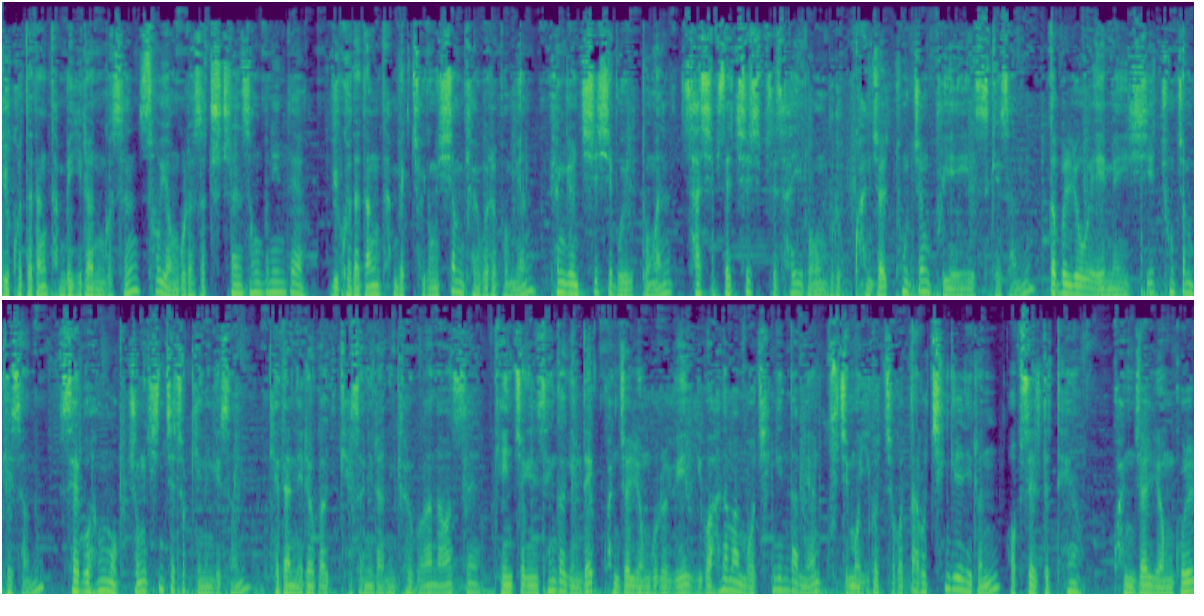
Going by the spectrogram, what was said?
뮤코다당 단백이라는 것은 소연골에서 추출한 성분인데요. 뮤코다당 단백 적용 시험 결과를 보면 평균 75일 동안 40세, 70세 사이로 무릎 관절 통증 VAS 개선, WAMAC 총점 개선, 세부 항목 중 신체적 기능 개선, 계단 내려가기 개선이라는 결과가 나왔어요. 개인적인 생각인데 관절 연골을 위해 이거 하나만 뭐 챙긴다면 굳이 뭐 이것저것 따로 챙길 일은 없을 듯해요. 관절 연골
